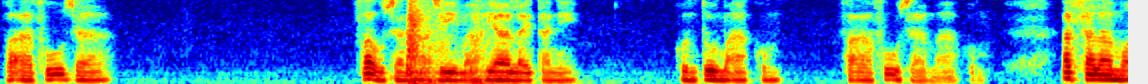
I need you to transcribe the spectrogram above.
fa'afuza fauzan azimah ya laitani kuntu ma'akum fa'afuza ma'akum. Assalamu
